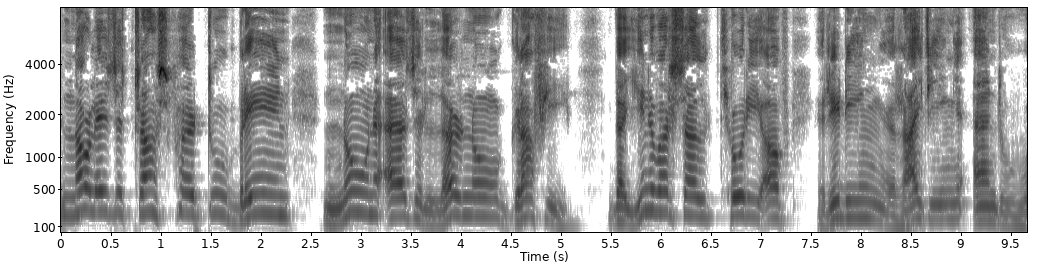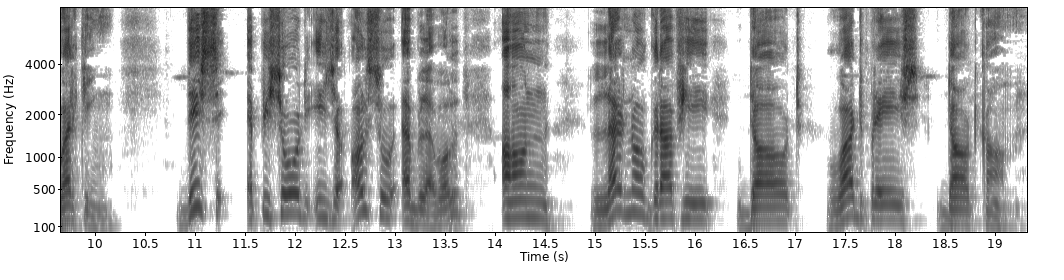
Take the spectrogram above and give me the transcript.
knowledge transferred to brain known as learnography, the universal theory of reading, writing, and working. This episode is also available on learnography.wordpress.com.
